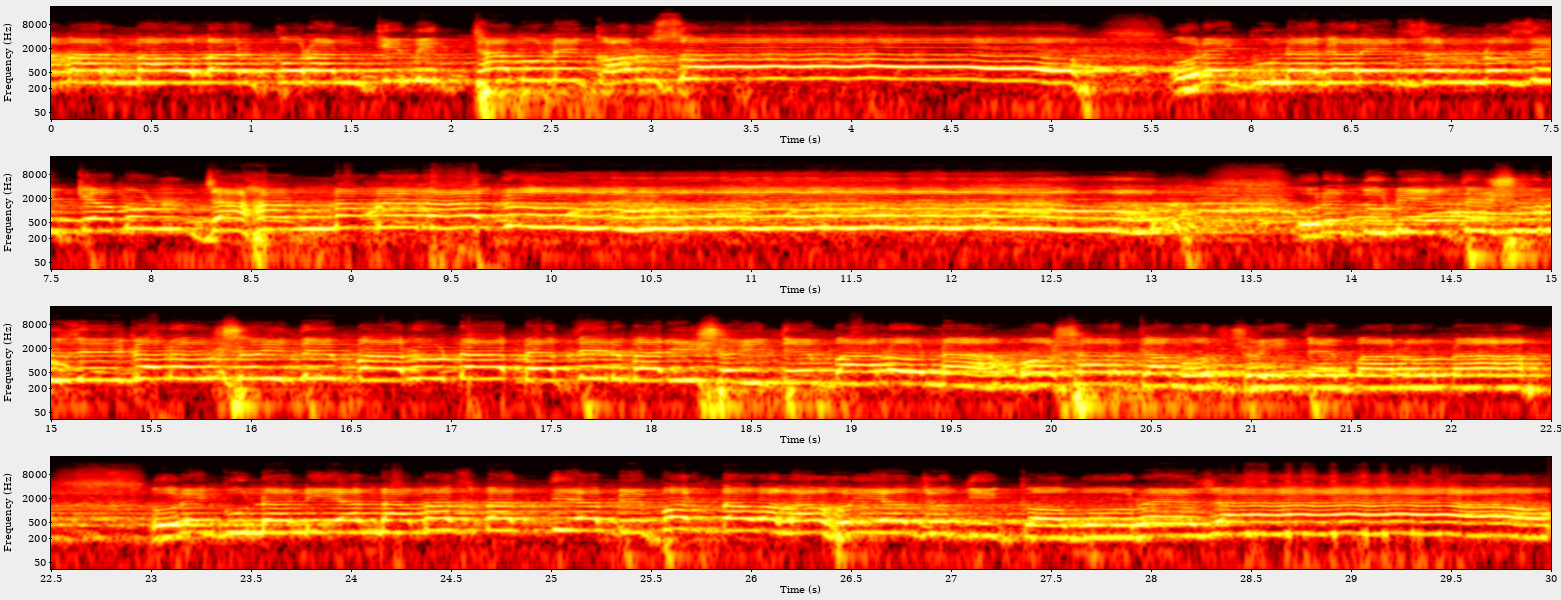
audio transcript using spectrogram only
আমার মাওলার কোরআন কি মিথ্যা মনে করছ? ওরে গুনাগারের জন্য যে কেমন জাহান নামের আগুন ওরে দুনিয়াতে সূর্যের মশার কামড় সইতে পারো না। ওরে গুনা নিয়া নামাজ বাদ দিয়া বেপরদাওয়ালা হইয়া যদি কবরে যাও,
